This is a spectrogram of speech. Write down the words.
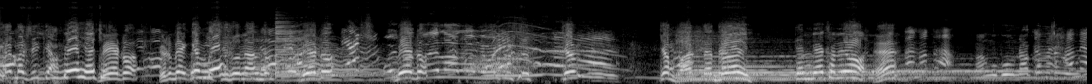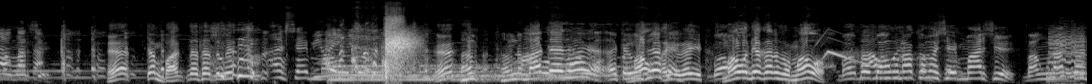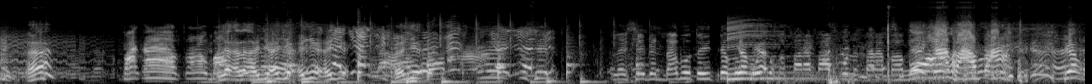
બે હેઠું. બેટો બેટો બે કેમ સીધો ના બેટો બેટો કેમ? કેમ ભાગતા તેમ બેઠો બેહો હે? માંગુ બહુ નાખો મને સામે આવતા હે? કેમ ભાગતા હતા તમે? આ સાહેબ બીવાઈ હે અમને માતે થાય એટલે માવો દેખાડો છો માવો. બાબો બાંગુ નાખો માં સાહેબ મારશે. બાંગુ નાખતા નહીં. હે? પાકા તારો એટલે હજી હજી હજી એટલે તો બોલો તારા બાપ બોલે તારા બાપા. કેમ?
